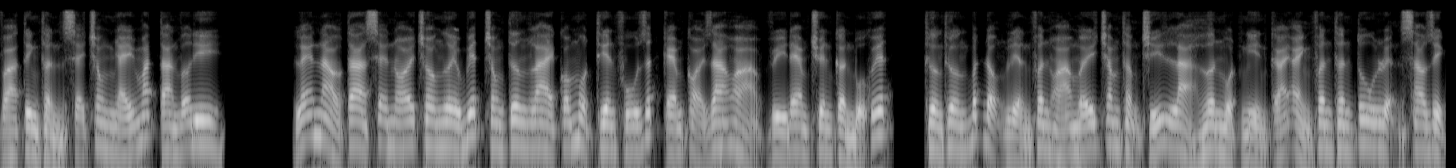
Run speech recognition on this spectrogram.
và tinh thần sẽ trong nháy mắt tan vỡ đi. Lẽ nào ta sẽ nói cho ngươi biết trong tương lai có một thiên phú rất kém cỏi ra hỏa vì đem chuyên cần bổ khuyết, thường thường bất động liền phân hóa mấy trăm thậm chí là hơn một nghìn cái ảnh phân thân tu luyện sao dịch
